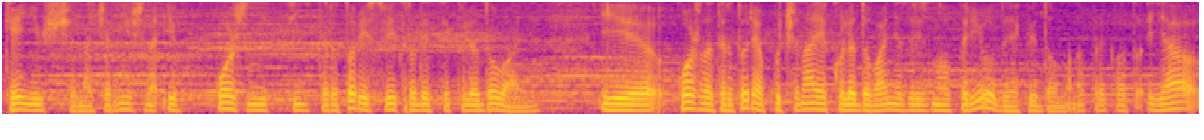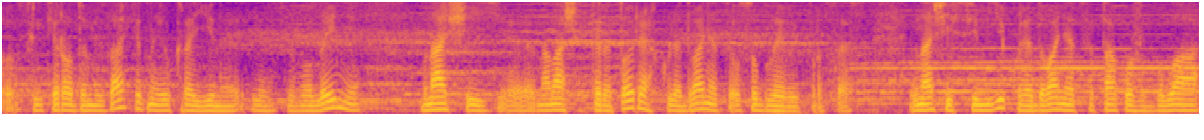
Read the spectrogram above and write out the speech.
Київщина, Чернігівщина. І в кожній цій території свої традиції колядування. І кожна територія починає колядування з різного періоду, як відомо. Наприклад, я, оскільки родом із Західної України, із Волині, в нашій, е, на наших територіях колядування це особливий процес. В нашій сім'ї колядування це також була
